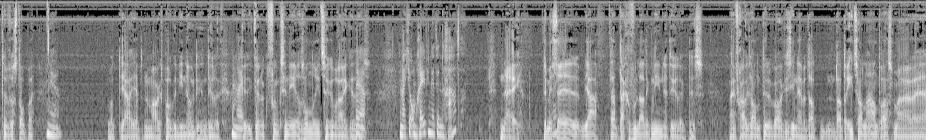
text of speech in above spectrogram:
te verstoppen. Ja. Want ja, je hebt het normaal gesproken niet nodig natuurlijk. Nee. Je kunt ook functioneren zonder iets te gebruiken. Dus. Ja. En had je omgeving het in de gaten? Nee, Tenminste, ja, dat, dat gevoel had ik niet natuurlijk. Dus mijn vrouw zal natuurlijk wel gezien hebben dat, dat er iets aan de hand was. Maar uh,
